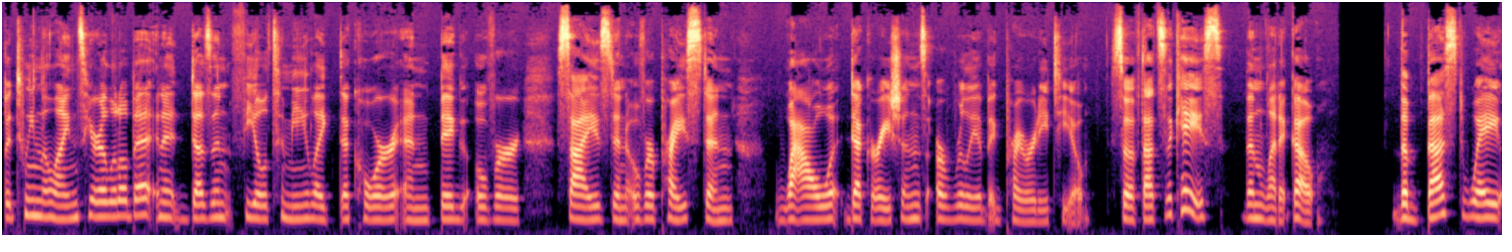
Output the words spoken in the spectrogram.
between the lines here a little bit, and it doesn't feel to me like decor and big, oversized and overpriced and wow decorations are really a big priority to you. So if that's the case, then let it go. The best way,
